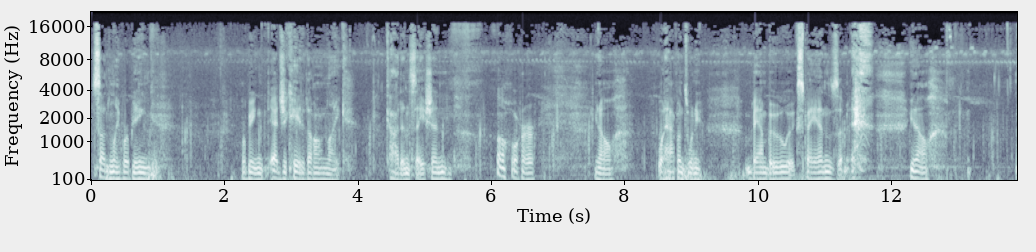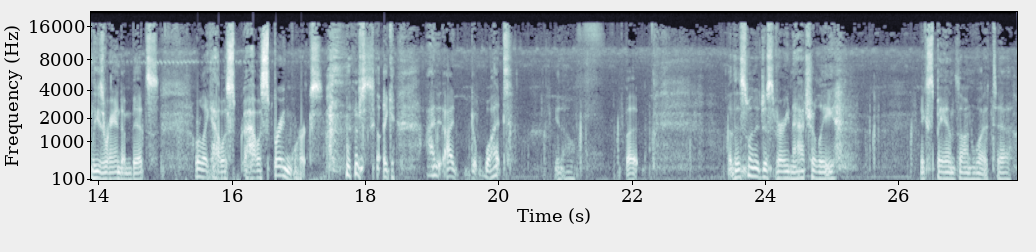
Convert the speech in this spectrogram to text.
suddenly we're being we're being educated on like condensation or you know what happens when you bamboo expands? I mean, you know these random bits or like how a how a spring works. Like I, I what? You know but this one it just very naturally expands on what uh,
